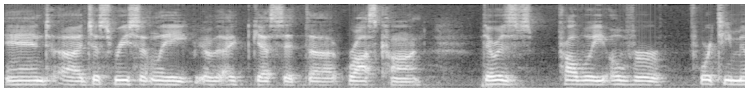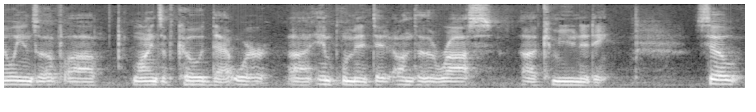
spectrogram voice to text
And uh, just recently, I guess at uh, ROSCon, there was probably over 14 millions of uh, lines of code that were uh, implemented under the ROS uh, community. So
